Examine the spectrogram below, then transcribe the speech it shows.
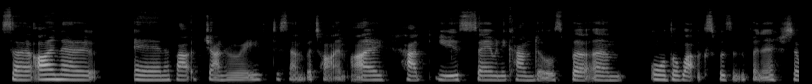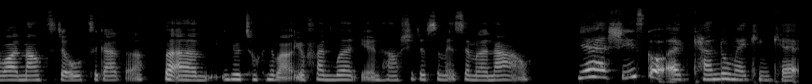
So I know in about January, December time, I had used so many candles, but um, all the wax wasn't finished, so I melted it all together. But um, you were talking about your friend, weren't you, and how she does something similar now? Yeah, she's got a candle making kit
